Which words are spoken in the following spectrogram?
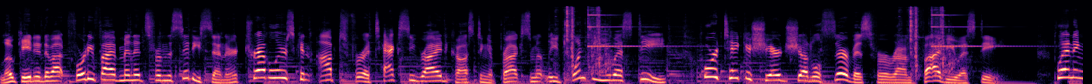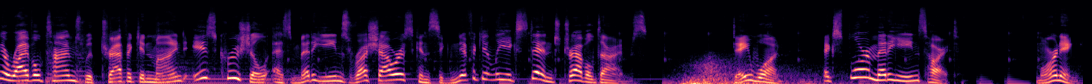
Located about 45 minutes from the city center, travelers can opt for a taxi ride costing approximately 20 USD or take a shared shuttle service for around 5 USD. Planning arrival times with traffic in mind is crucial as Medellin's rush hours can significantly extend travel times. Day 1. Explore Medellin's heart. Morning.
